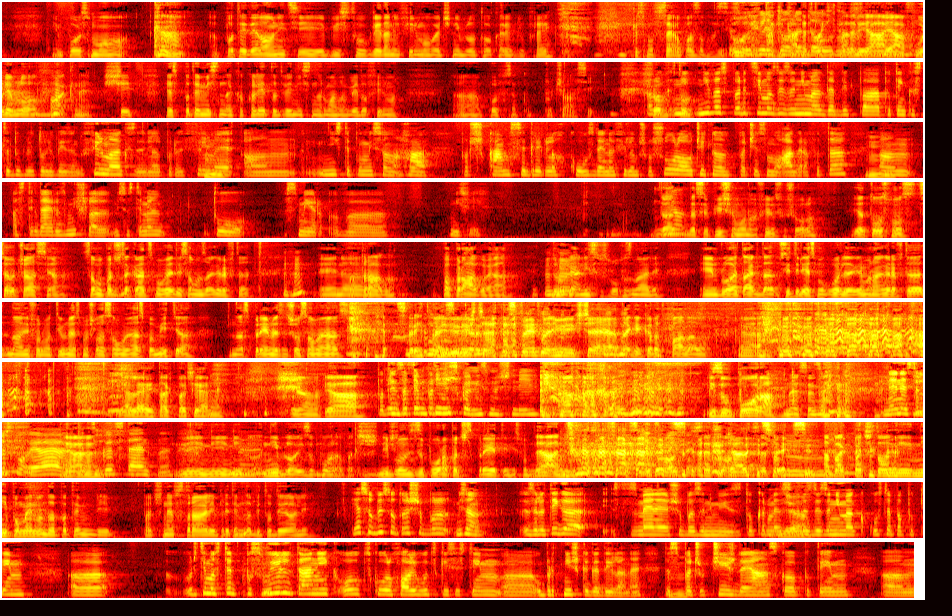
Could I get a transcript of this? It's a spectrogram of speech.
In pol smo po tej delavnici v bistvu gledanje filmov več ni bilo to, kar je bilo prej, ker smo vse opazovali. Izgubili taki kader, taki kader. Ja, ja, ful je bilo, fuk ne, shit. Jaz potem mislim, da kako leto, dve nisem normalno gledal filma. Uh, pol sem počasi Ampak ni, ni vas pa recimo zdaj zanimalo, da bi pa potem, ko ste dobili to ljubezen do filma, ko ste gledali prve filme, mm. um, niste pomislili, aha, pač kam se gre lahko zdaj na filmsko šolo, očitno pač je samo agrafata. Mm. Um, a ste kdaj razmišljali, mislim, ste imeli to smer v mislih? Da, Ja. da se pišemo na filmsko šolo? Ja, to smo cel čas, ja. Samo pač takrat smo vedeli samo za Grefta. In, uh, Prago. Pa Prago, ja. Druge ja, nismo sploh poznali. In bilo je tako, da vsi trije smo govorili, da gremo na Grefta, na informativne smo šla samo jaz, pa Mitja, na spremne sem šel samo jaz. Spred me ni bil nihče. Spet pa ni bil nihče, ja, tako je kar odpadalo. Ja, le, tako pač je. Ne? Ja. Ja, Potem se potem pač, timsko nismo šli. iz upora, ne se ne. ne, ne, ste lepo, ja, ja, Ja. ja. good stand, ne. Ni, ni, ni, bilo, ni bilo iz upora. Pač. Ni bilo iz zapora, pač sprejeti nismo bili. Ja, ni, vse to, vse to, Ja, vse to. si. Ampak pač to ni, ni pomenilo, da potem bi pač ne vztrajali pri tem, da bi to delali. Jaz v bistvu to še bolj, mislim, zaradi tega z mene še bolj zanimivo, zato ker me Ja. ja. zdaj zanima, kako ste pa potem. Uh, Recimo, ste posvojili ta nek old school hollywoodski sistem uh, obrtniškega dela, ne? da se mm. pač učiš dejansko, potem, um,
